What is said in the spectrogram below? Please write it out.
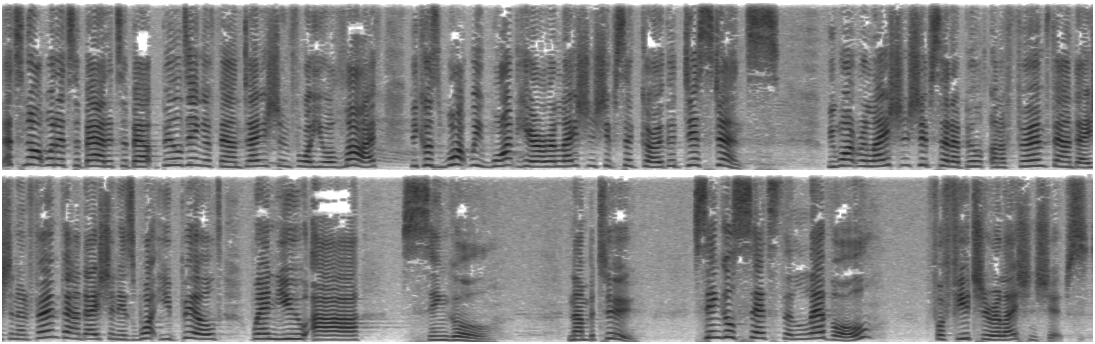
That's not what it's about. It's about building a foundation for your life because what we want here are relationships that go the distance. We want relationships that are built on a firm foundation, and a firm foundation is what you build when you are single. Number two, single sets the level for future relationships.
